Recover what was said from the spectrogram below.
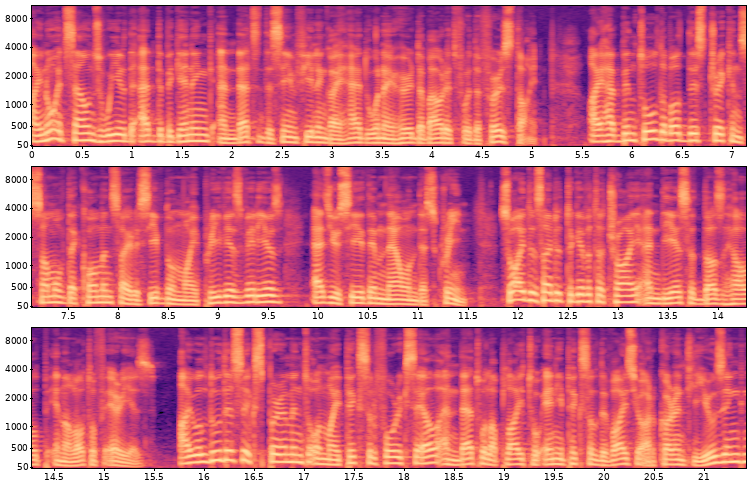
I know it sounds weird at the beginning and that's the same feeling I had when I heard about it for the first time. I have been told about this trick in some of the comments I received on my previous videos as you see them now on the screen. So I decided to give it a try and yes it does help in a lot of areas. I will do this experiment on my Pixel 4 XL and that will apply to any Pixel device you are currently using.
